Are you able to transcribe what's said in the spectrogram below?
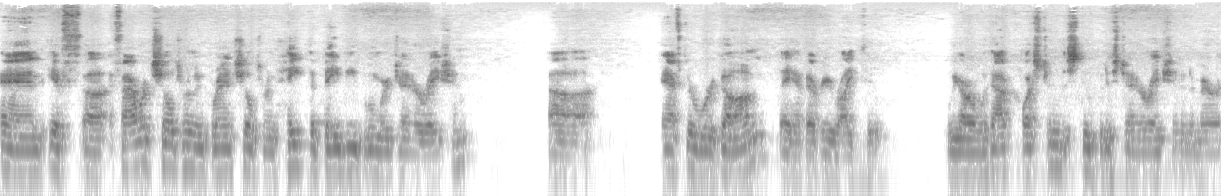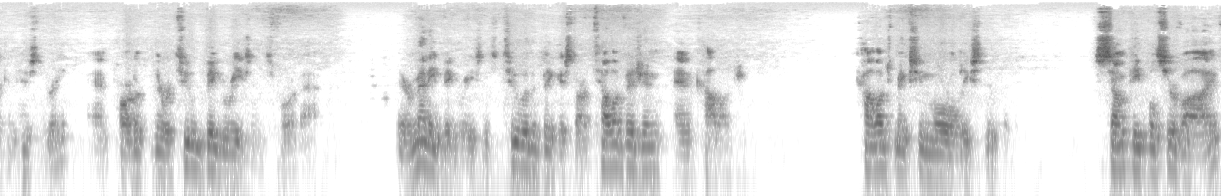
And if, uh, if our children and grandchildren hate the baby boomer generation, uh, after we're gone, they have every right to. We are without question the stupidest generation in American history, and part of there are two big reasons for that. There are many big reasons. Two of the biggest are television and college. College makes you morally stupid. Some people survive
